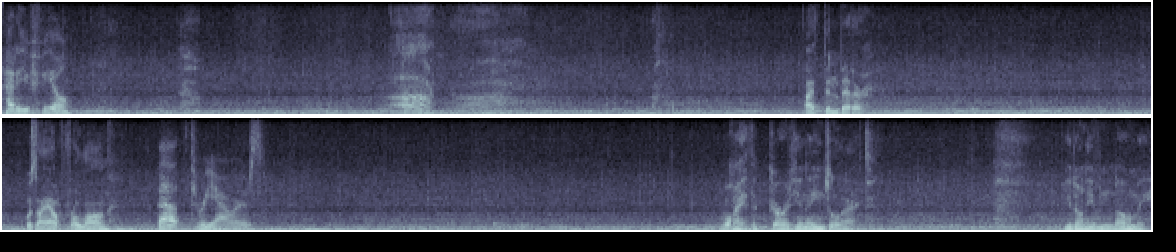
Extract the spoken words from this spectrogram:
How do you feel? Ah. I've been better. Was I out for long? About three hours. Why the Guardian Angel Act? You don't even know me.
